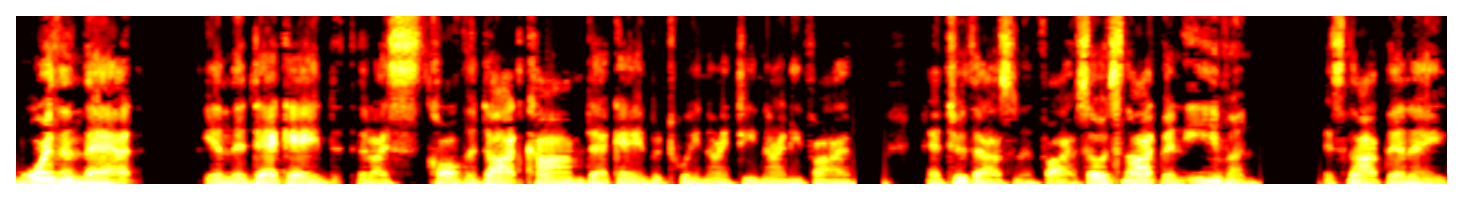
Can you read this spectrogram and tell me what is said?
More than that in the decade that I call the dot com decade between 1995 and 2005. So it's not been even. It's not been a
